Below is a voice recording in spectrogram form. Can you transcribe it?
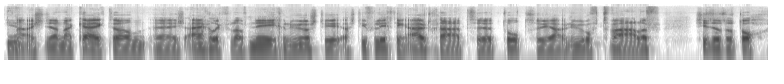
Nou, als je daar naar kijkt, dan uh, is eigenlijk vanaf 9 uur... als die, als die verlichting uitgaat uh, tot uh, ja, een uur of 12... zit het er toch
